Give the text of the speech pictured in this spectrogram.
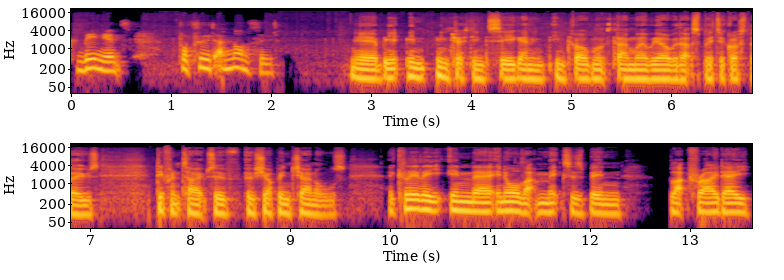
convenience for food and non food. Yeah, it'd be in, interesting to see again in, in, 12 months' time where we are with that split across those different types of, of shopping channels. And clearly, in there, in all that mix has been Black Friday,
